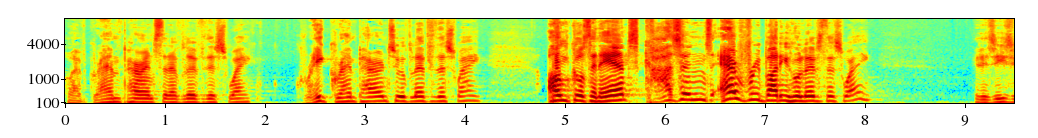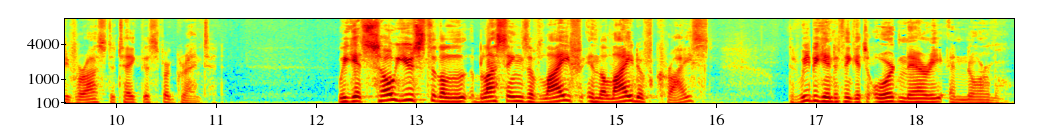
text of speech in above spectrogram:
who have grandparents that have lived this way, great grandparents who have lived this way, uncles and aunts, cousins, everybody who lives this way. It is easy for us to take this for granted. We get so used to the blessings of life in the light of Christ that we begin to think it's ordinary and normal.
